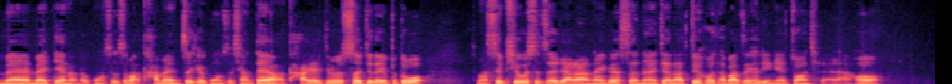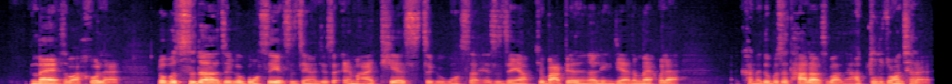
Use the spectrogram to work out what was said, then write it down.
卖卖电脑的公司是吧？他们这些公司像戴尔，他也就设计的也不多。什么 CPU 是这家的，那个是那家的，最后他把这些零件装起来，然后卖是吧？后来罗伯茨的这个公司也是这样，就是 MITS 这个公司啊也是这样，就把别人的零件都买回来，可能都不是他的，是吧？然后组装起来，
